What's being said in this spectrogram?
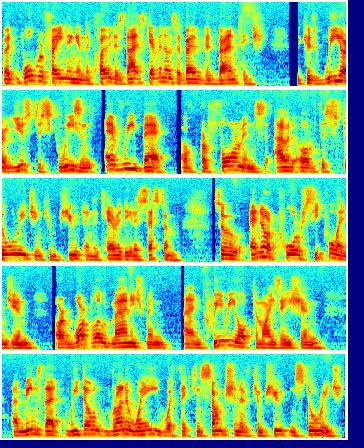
But what we're finding in the cloud is that's given us a bit of advantage because we are used to squeezing every bit of performance out of the storage and compute in the Teradata system. So in our core SQL engine, our workload management and query optimization uh, means that we don't run away with the consumption of compute and storage.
